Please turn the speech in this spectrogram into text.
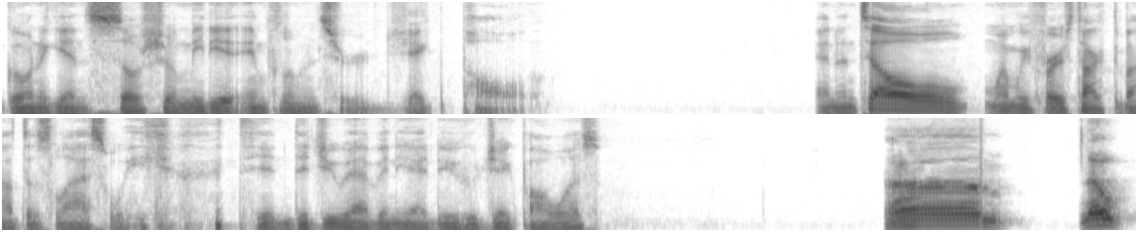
going against social media influencer jake paul and until when we first talked about this last week, did, did you have any idea who Jake Paul was? Um, nope.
